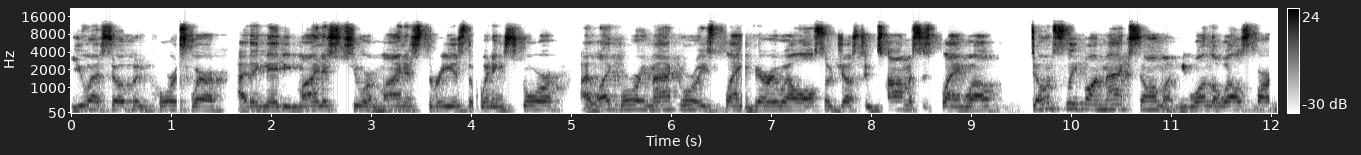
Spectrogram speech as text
U.S. Open course where I think maybe minus two or minus three is the winning score. I like Rory McIlroy. He's playing very well. Also, Justin Thomas is playing well. Don't sleep on Max Homa. He won the Wells Fargo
